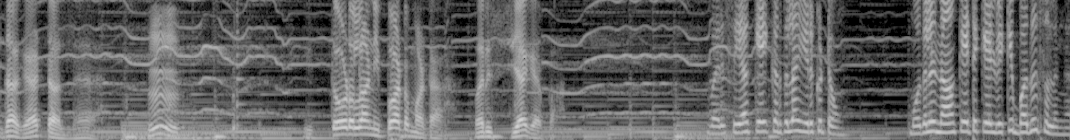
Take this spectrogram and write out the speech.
இதா கேட்டால ம். இத்தோடலாம் நிப்பாட்ட மாட்டா. வரிசையா கேட்பா வரிசையா கேக்குறதெல்லாம் இருக்கட்டும். முதல்ல நான் கேட்ட கேள்விக்கு பதில் சொல்லுங்க.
